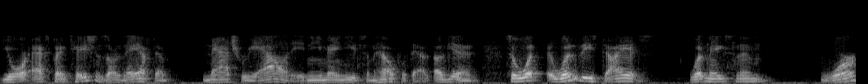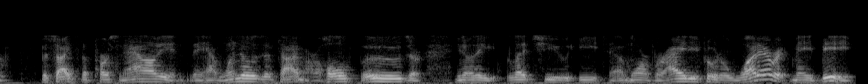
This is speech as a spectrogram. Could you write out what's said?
your expectations are, they have to match reality, and you may need some help with that. Again, so what what are these diets? What makes them work? Besides the personality, and they have windows of time, or Whole Foods, or you know they let you eat uh, more variety food, or whatever it may be.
